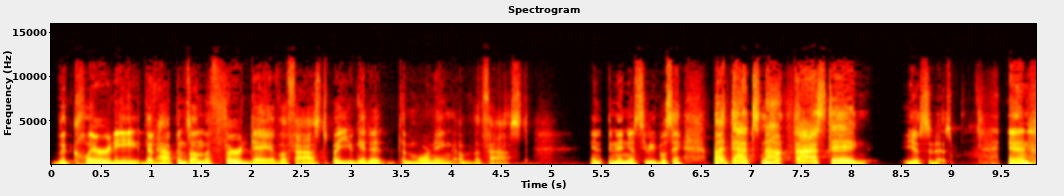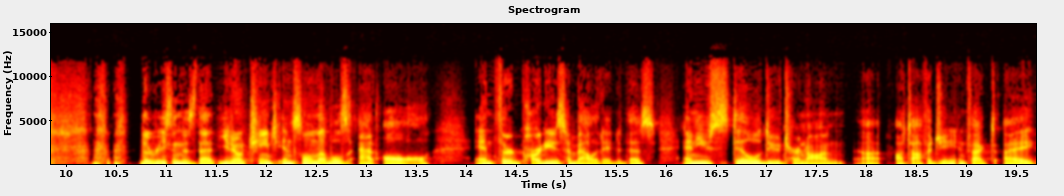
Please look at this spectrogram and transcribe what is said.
the clarity that happens on the third day of a fast, but you get it the morning of the fast. And, and then you'll see people say, but that's not fasting. Yes, it is. And the reason is that you don't change insulin levels at all. And third parties have validated this. And you still do turn on uh, autophagy. In fact, I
